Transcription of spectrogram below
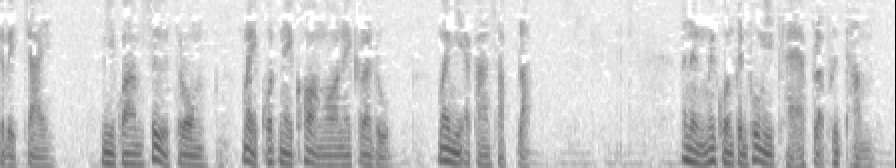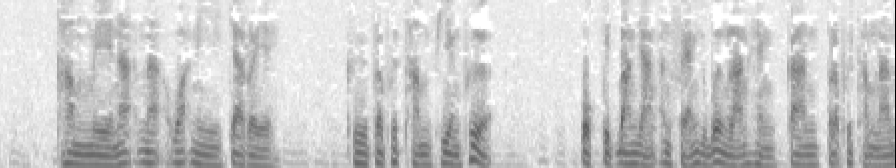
จริตใจ มีความซื่อตรง ไม่คดในข้องอในกระดูก ไม่มีอาการสับปรับ อันหนึ่งไม่ควรเป็นผู้มีแผลประพฤติธรรม ธรรมเมนะนะวะนีจเร คือประพฤติธรรมเพียงเพื่อปกปิดบางอย่างอันแฝงอยู่เบื้องหลังแห่งการประพฤติธรรมนั้น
